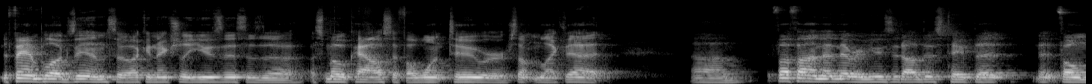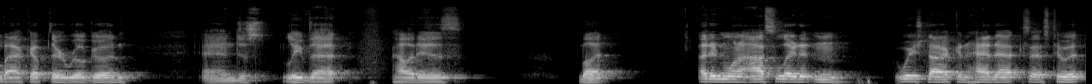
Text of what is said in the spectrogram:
the fan plugs in so I can actually use this as a, a smoke house if I want to or something like that. Um, if I find I never use it, I'll just tape that, that foam back up there real good and just leave that how it is. But I didn't want to isolate it and wished I could have had access to it.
